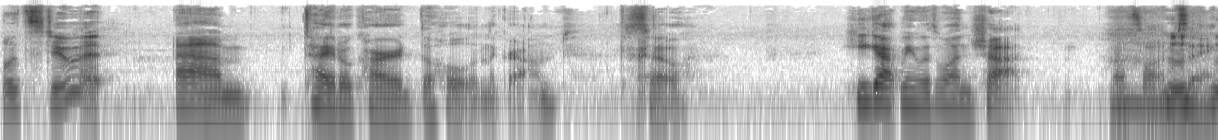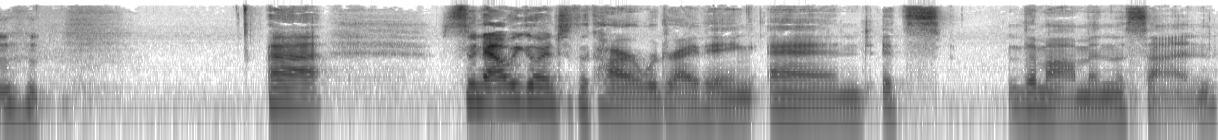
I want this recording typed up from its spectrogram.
Let's do it. Um, title card, The Hole in the Ground. So he got me with one shot. That's all I'm saying. uh, so now we go into the car, we're driving, and it's the mom and the son.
